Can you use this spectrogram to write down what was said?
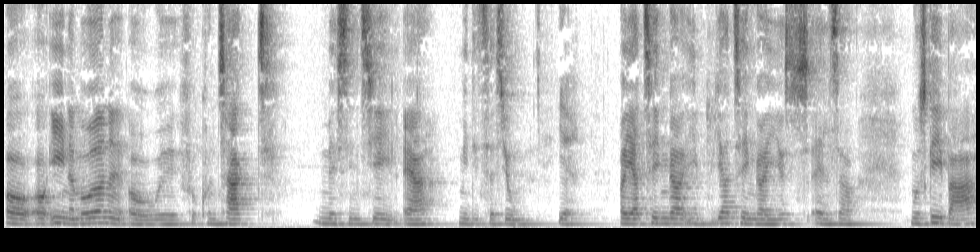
Og, og en af måderne at øh, få kontakt med sin sjæl er meditation. Ja. Og jeg tænker, jeg tænker i altså måske bare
